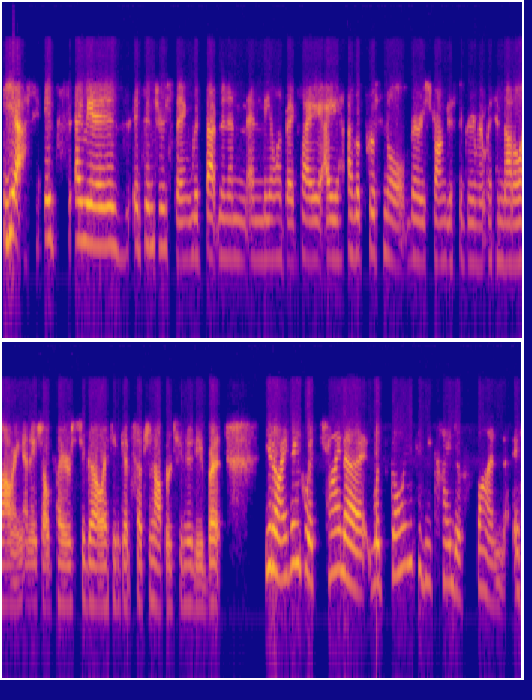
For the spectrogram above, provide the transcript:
Yeah, it's. I mean, it is. It's interesting with Bettman and, and the Olympics. I, I have a personal, very strong disagreement with him not allowing NHL players to go. I think it's such an opportunity, but you know, I think with China, what's going to be kind of fun if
